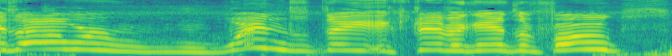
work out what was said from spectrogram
is our Wednesday extravaganza, folks.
